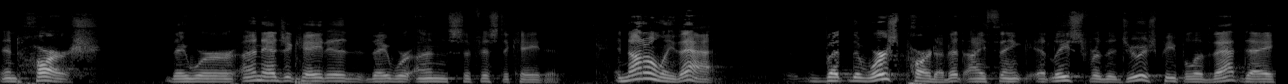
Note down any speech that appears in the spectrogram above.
and harsh. They were uneducated, they were unsophisticated. And not only that, but the worst part of it, I think, at least for the Jewish people of that day,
